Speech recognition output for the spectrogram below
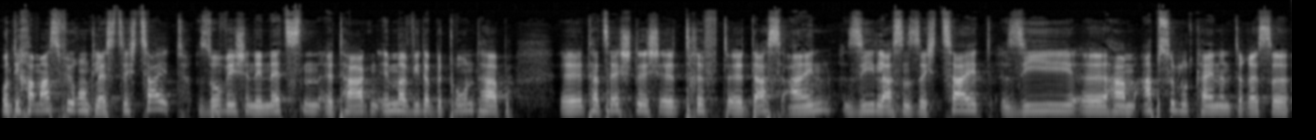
Und die Hamas-Führung lässt sich Zeit, so wie ich in den letzten äh, Tagen immer wieder betont habe, äh, tatsächlich äh, trifft äh, das ein. Sie lassen sich Zeit, sie äh, haben absolut kein Interesse,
